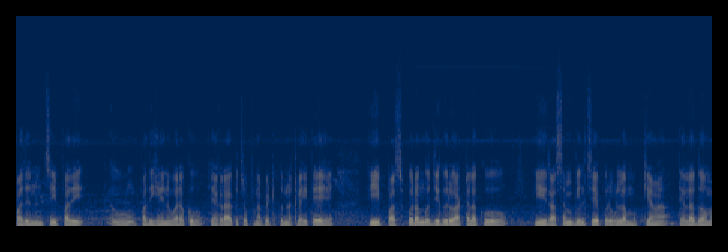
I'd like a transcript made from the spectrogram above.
పది నుంచి పది పదిహేను వరకు ఎకరాకు చొప్పున పెట్టుకున్నట్లయితే ఈ పసుపు రంగు జిగురు అట్టలకు ఈ రసం పీల్చే పురుగుల ముఖ్య తెల్లదోమ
